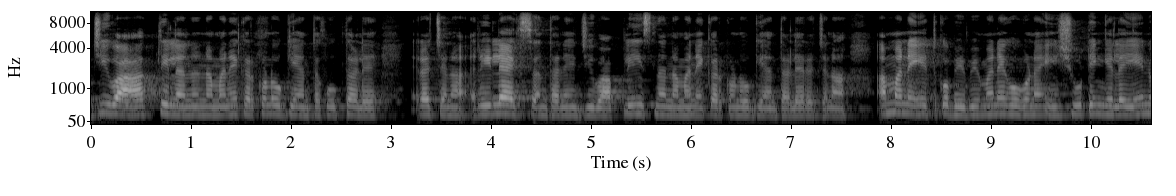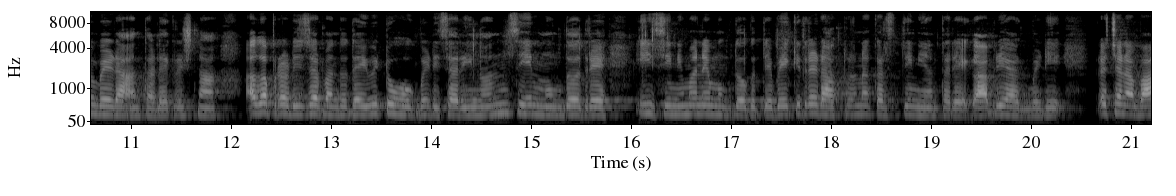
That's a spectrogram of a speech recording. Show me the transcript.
ಜೀವ ಆಗ್ತಿಲ್ಲ, ನನ್ನ ಮನೆ ಕರ್ಕೊಂಡು ಹೋಗಿ ಅಂತ ಕೂಗ್ತಾಳೆ ರಚನಾ. ರಿಲ್ಯಾಕ್ಸ್ ಅಂತಾನೆ ಜೀವ. ಪ್ಲೀಸ್, ನನ್ನ ಮನೆ ಕರ್ಕೊಂಡು ಹೋಗಿ ಅಂತಾಳೆ ರಚನಾ. ಅಮ್ಮನ ಎತ್ಕೋ ಬೇಬಿ, ಮನೆಗೆ ಹೋಗೋಣ. ಈ ಶೂಟಿಂಗ್ ಎಲ್ಲ ಏನು ಬೇಡ ಅಂತಾಳೆ ಕೃಷ್ಣ. ಆಗ ಪ್ರೊಡ್ಯೂಸರ್ ಬಂದು, ದಯವಿಟ್ಟು ಹೋಗಬೇಡಿ ಸರ್, ಇನ್ನೊಂದು ಸೀನ್ ಮುಗ್ದೋದ್ರೆ ಈ ಸಿನಿಮಾನೇ ಮುಗ್ದೋಗುತ್ತೆ. ಬೇಕಿದ್ರೆ ಡಾಕ್ಟ್ರನ್ನ ಕರೆಸ್ತೀನಿ ಅಂತಾರೆ. ಗಾಬರಿ ಆಗಬೇಡಿ. ರಚನಾ, ಬಾ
